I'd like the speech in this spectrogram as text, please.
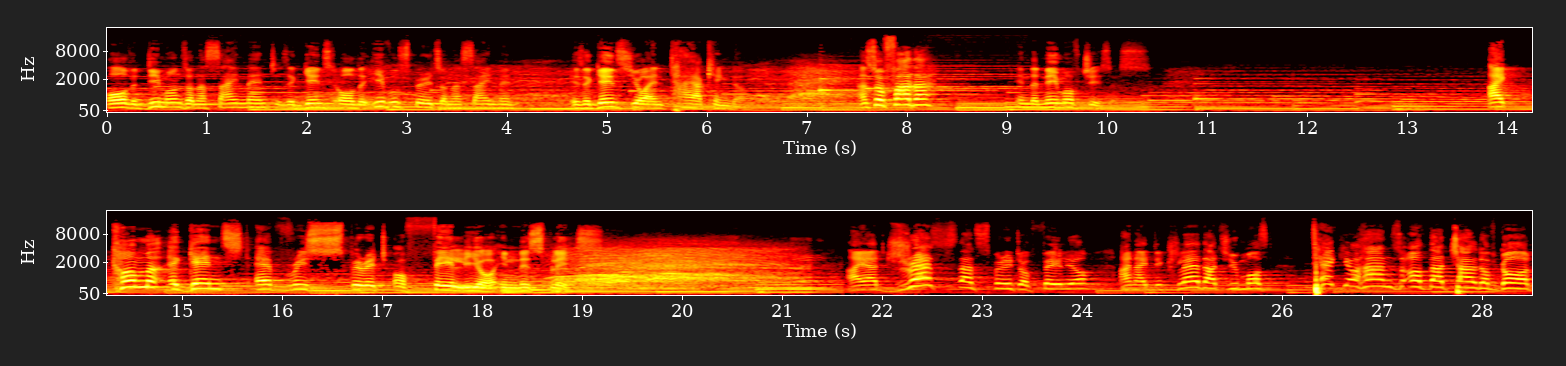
all the demons on assignment, is against all the evil spirits on assignment, is against your entire kingdom. And so, Father, in the name of Jesus, I come against every spirit of failure in this place. I address that spirit of failure and I declare that you must Take your hands off that child of God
